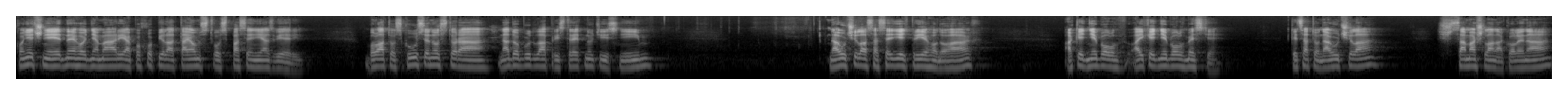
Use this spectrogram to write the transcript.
Konečne jedného dňa Mária pochopila tajomstvo spasenia z viery. Bola to skúsenosť, ktorá nadobudla pri stretnutí s ním. Naučila sa sedieť pri jeho nohách a keď nebol, aj keď nebol v meste. Keď sa to naučila, sama šla na kolená,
